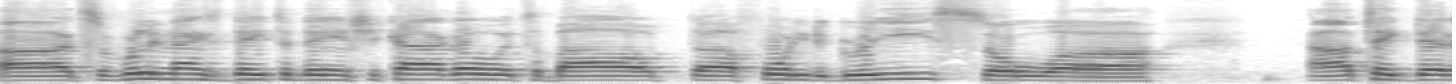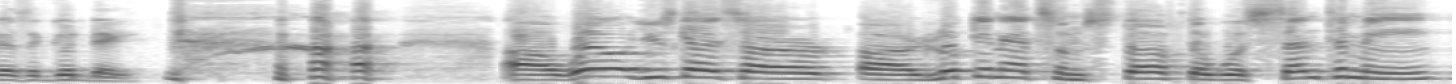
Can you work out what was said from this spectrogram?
Uh, it's a really nice day today in Chicago. It's about uh, 40 degrees, so uh, I'll take that as a good day. uh, well, you guys are, are looking at some stuff that was sent to me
